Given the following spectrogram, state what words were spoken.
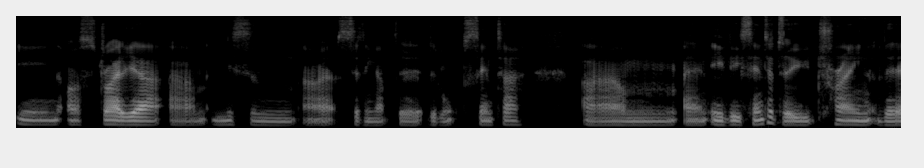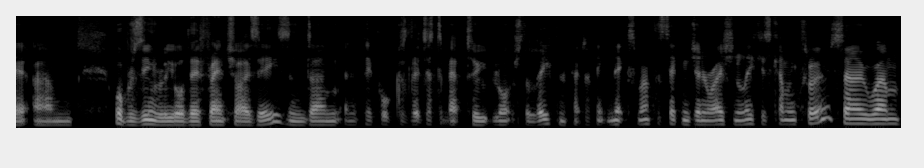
in Australia, um, Nissan are setting up their little centre um, an EV centre to train their, um, well, presumably all their franchisees and um, and people because they're just about to launch the Leaf. In fact, I think next month the second generation Leaf is coming through, so um,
